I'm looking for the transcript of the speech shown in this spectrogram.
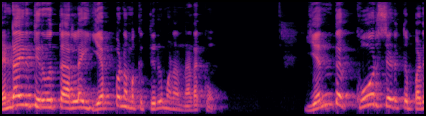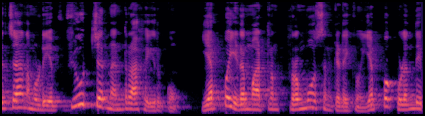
ரெண்டாயிரத்தி இருபத்தாறில் எப்போ நமக்கு திருமணம் நடக்கும்? எந்த கோர்ஸ் எடுத்து படித்தா நம்மளுடைய ஃப்யூச்சர் நன்றாக இருக்கும்? எப்போ இடமாற்றம் ப்ரமோஷன் கிடைக்கும்? எப்போ குழந்தை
